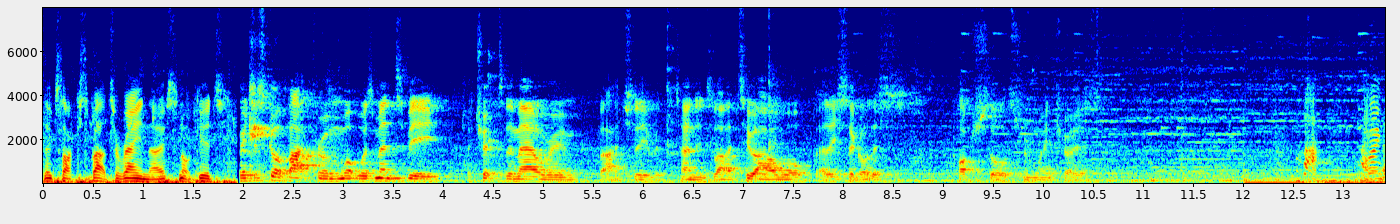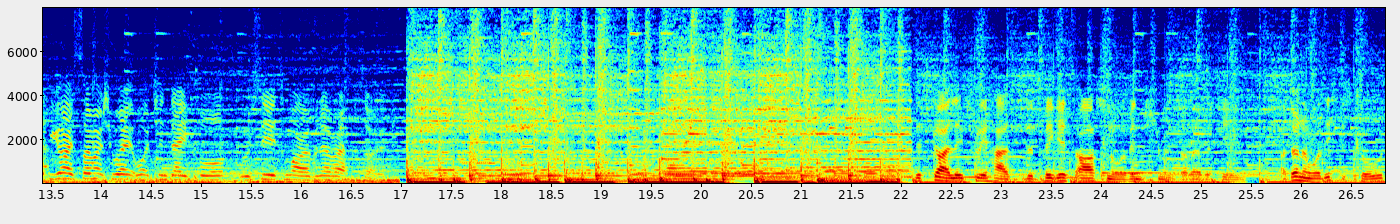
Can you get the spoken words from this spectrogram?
Looks like it's about to rain though, it's not good. We just got back from what was meant to be trip to the mail room, but actually it turned into like a two hour walk. But at least I got this posh sauce from Waitrose. Thank you guys so much for watching day four. We'll see you tomorrow with another episode. This guy literally has the biggest arsenal of instruments I've ever seen. I don't know what this is called.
